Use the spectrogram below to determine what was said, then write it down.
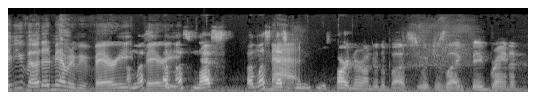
if you voted me, I'm gonna be very, unless, very. unless Ness, unless Ness mad. threw his partner under the bus, which is like big brain and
